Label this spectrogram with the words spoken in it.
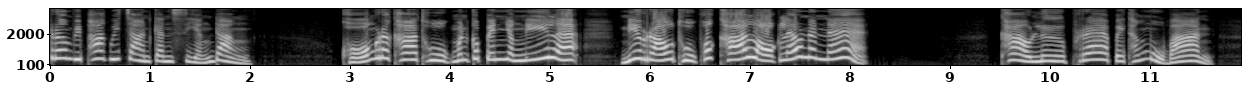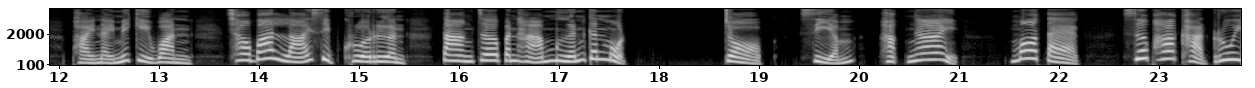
เริ่มวิพากษ์วิจารณ์กันเสียงดัง ของราคาถูกมันก็เป็นอย่างนี้แหละ นี่เราถูกพ่อค้าหลอกแล้วนั่นแน่ ข่าวลือแพร่ไปทั้งหมู่บ้าน ภายในไม่กี่วัน ชาวบ้านหลายสิบครัวเรือน ต่างเจอปัญหาเหมือนกันหมด จอบ เสียม หักง่าย หม้อแตก เสื้อผ้าขาดรุ่ย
